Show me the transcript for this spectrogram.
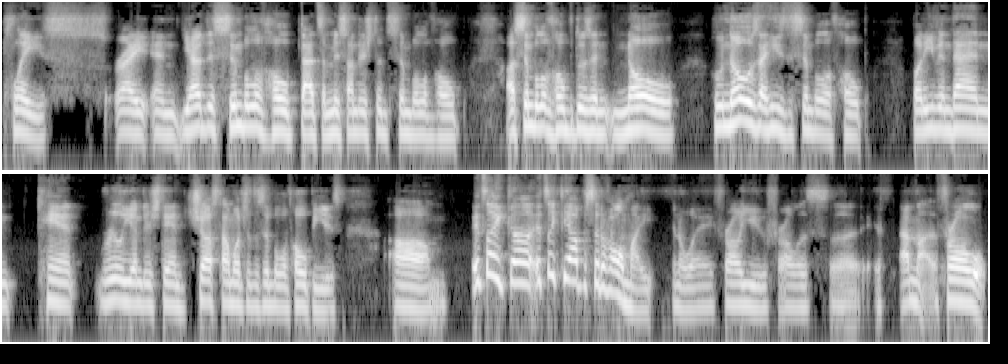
place, right? And you have this symbol of hope that's a misunderstood symbol of hope. A symbol of hope doesn't know who knows that he's the symbol of hope, but even then can't really understand just how much of the symbol of hope he is. Um, it's like uh, it's like the opposite of All Might in a way. For all you, for all this, uh, if I'm not for all,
